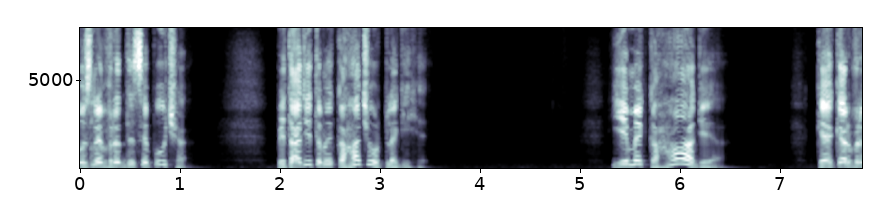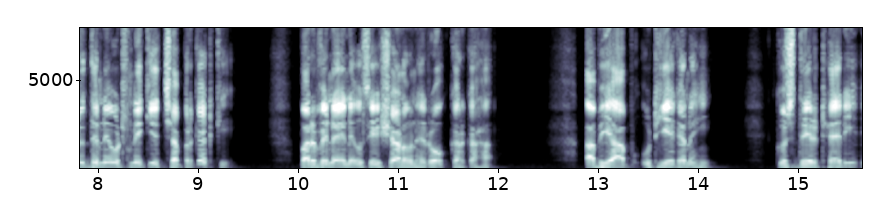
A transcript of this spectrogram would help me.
उसने वृद्ध से पूछा, पिताजी, तुम्हें कहाँ चोट लगी है? ये मैं कहाँ आ गया? कहकर वृद्ध ने उठने की इच्छा प्रकट की, पर विनय ने उसे क्षण उन्हें रोक कर कहा, अभी आप उठिएगा नहीं। कुछ देर ठहरिए,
